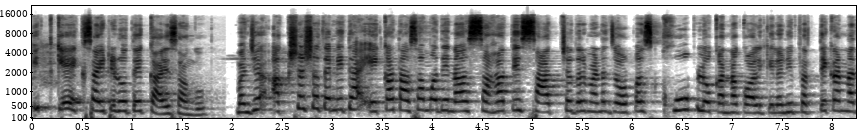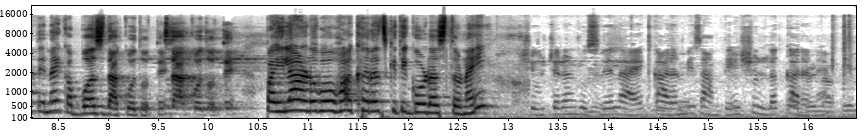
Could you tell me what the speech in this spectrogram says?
इतके एक्साइटेड होते काय सांगू? म्हणजे अक्षरशः त्यांनी त्या एका तासामध्ये ना सहा ते सातच्या दरम्यान जवळपास खूप लोकांना कॉल केला आणि प्रत्येकांना ते नाही का बस दाखवत होते. दाखवत होते. पहिला अनुभव हा खरंच किती गोड असतो नाही? शिवचरण रुसलेला आहे. कारण मी सांगते शुल्लक कारण आहे.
